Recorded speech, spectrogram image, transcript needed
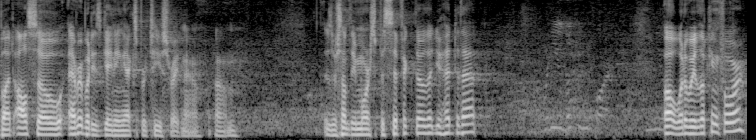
But also, everybody's gaining expertise right now. Um, is there something more specific, though, that you had to that? What are you looking for? Oh, what are we looking for?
